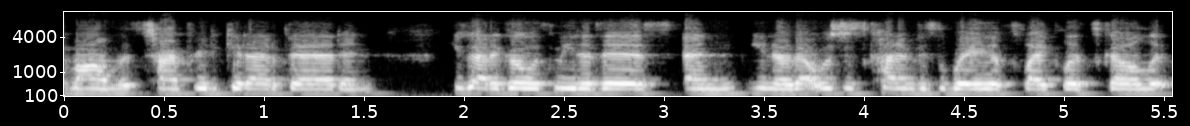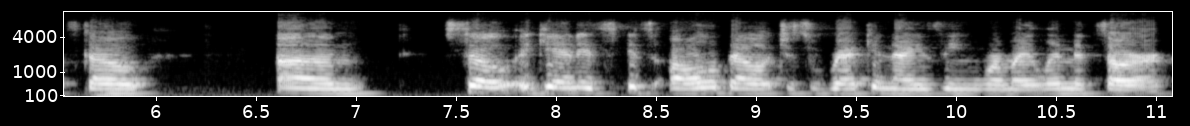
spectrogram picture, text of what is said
mom, it's time for you to get out of bed, and you got to go with me to this. And you know, that was just kind of his way of like, let's go, let's go. Um, so again, it's it's all about just recognizing where my limits are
